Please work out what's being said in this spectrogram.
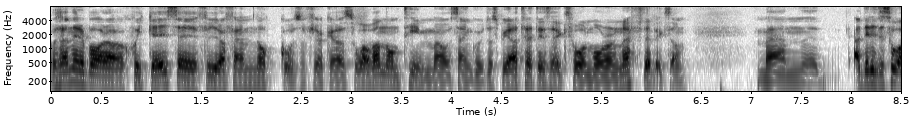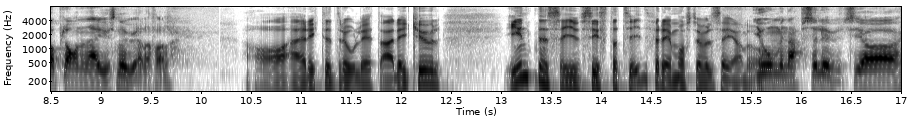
Och sen är det bara att skicka i sig 4-5 Noccos och försöka sova någon timme och sen gå ut och spela 36 hål morgonen efter liksom. Men ja, det är lite så planen är just nu i alla fall. Ja, är riktigt roligt. Ja, det är kul. Intensiv sista tid för dig måste jag väl säga ändå. Jo, men absolut. Jag,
